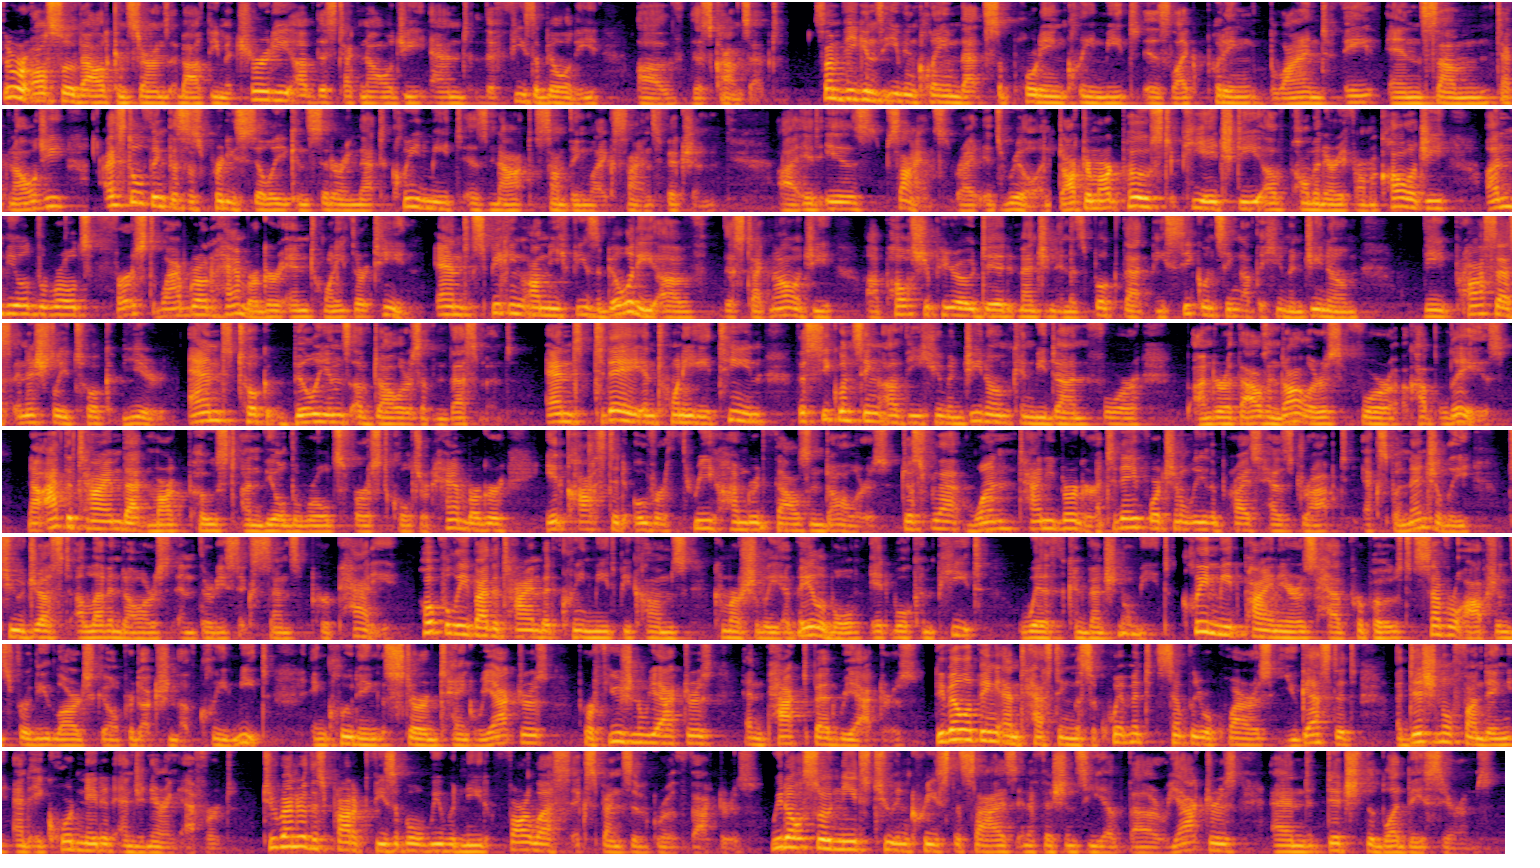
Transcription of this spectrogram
There were also valid concerns about the maturity of this technology and the feasibility of this concept. Some vegans even claim that supporting clean meat is like putting blind faith in some technology. I still think this is pretty silly considering that clean meat is not something like science fiction. Uh, it is science, right? It's real. And Dr. Mark Post, PhD of pulmonary pharmacology, unveiled the world's first lab grown hamburger in 2013. And speaking on the feasibility of this technology, uh, Paul Shapiro did mention in his book that the sequencing of the human genome the process initially took years and took billions of dollars of investment. And today, in 2018, the sequencing of the human genome can be done for under $1,000 for a couple days. Now, at the time that Mark Post unveiled the world's first cultured hamburger, it costed over $300,000 just for that one tiny burger. Today, fortunately, the price has dropped exponentially to just $11.36 per patty. Hopefully, by the time that clean meat becomes commercially available, it will compete with conventional meat. Clean meat pioneers have proposed several options for the large scale production of clean meat, including stirred tank reactors, perfusion reactors, and packed bed reactors. Developing and testing this equipment simply requires, you guessed it, additional funding and a coordinated engineering effort. To render this product feasible, we would need far less expensive growth factors. We'd also need to increase the size and efficiency of bioreactors and ditch the blood-based serums.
